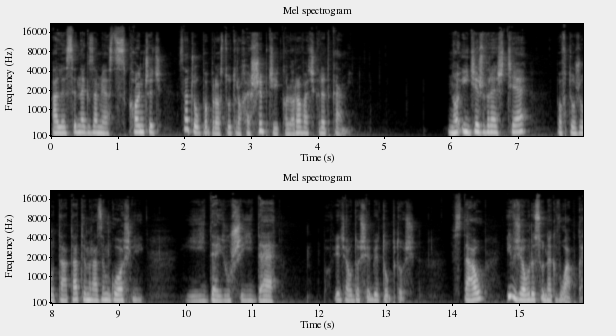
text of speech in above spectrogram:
ale synek zamiast skończyć, zaczął po prostu trochę szybciej kolorować kredkami. No idziesz wreszcie? powtórzył tata, tym razem głośniej. Idę już, idę, powiedział do siebie Tuptuś. Wstał i wziął rysunek w łapkę.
